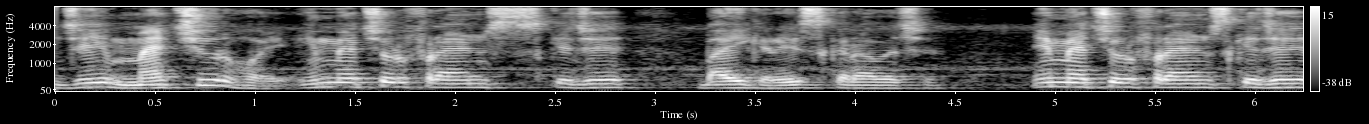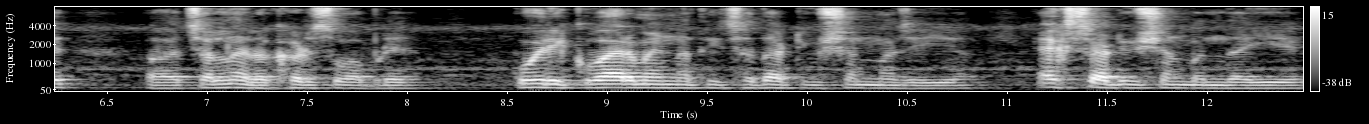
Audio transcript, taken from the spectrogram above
જે મેચ્યોર હોય ઇમેચ્યોર ફ્રેન્ડ્સ કે જે બાઇક રેસ કરાવે છે. ઇમેચ્યોર ફ્રેન્ડ્સ કે જે ચલને રખડશું આપણે. કોઈ રિક્વાયરમેન્ટ નથી, છતાં ટ્યુશનમાં જઈએ એક્સ્ટ્રા ટ્યુશન બંધાઈએ,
